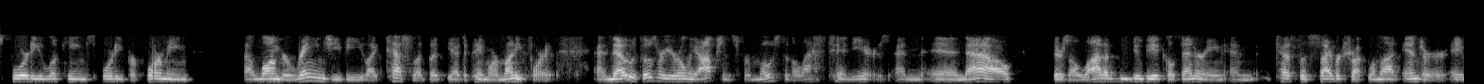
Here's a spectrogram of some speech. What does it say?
sporty looking, sporty performing, uh, longer range EV like Tesla, but you had to pay more money for it. And that was those were your only options for most of the last 10 years. And and now there's a lot of new vehicles entering, and Tesla's Cybertruck will not enter a,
